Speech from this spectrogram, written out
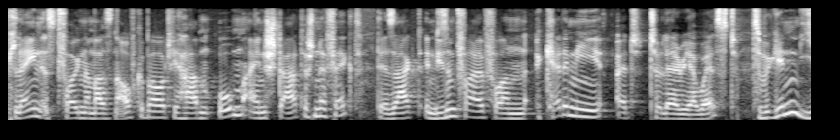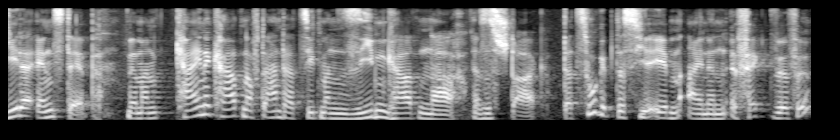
Plane ist folgendermaßen aufgebaut. Wir haben oben einen statischen Effekt, der sagt, in diesem Fall von Academy at Tolaria West, zu Beginn jeder Endstep, wenn man keine Karten auf der Hand hat, zieht man sieben Karten nach. Das ist stark. Dazu gibt es hier eben einen Effektwürfel.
